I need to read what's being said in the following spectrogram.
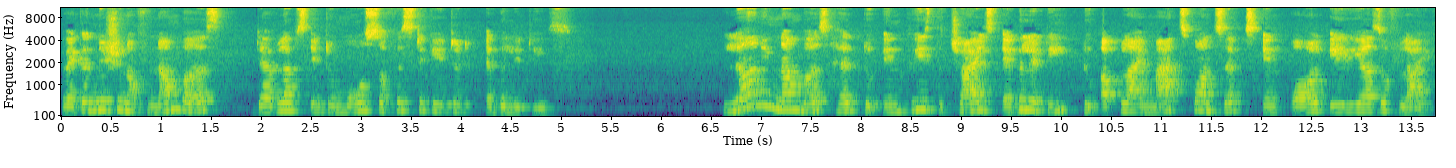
Recognition of numbers develops into more sophisticated abilities. Learning numbers help to increase the child's ability to apply maths concepts in all areas of life.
